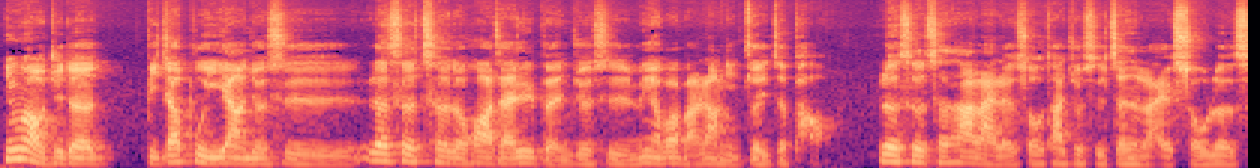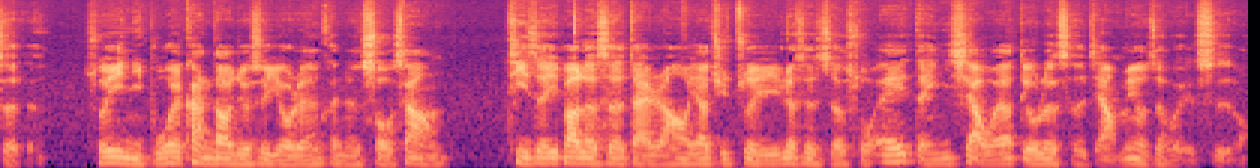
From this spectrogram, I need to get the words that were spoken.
另外，我觉得比较不一样就是，垃圾车的话，在日本就是没有办法让你追着跑。垃圾车它来的时候，它就是真的来收垃圾的，所以你不会看到就是有人可能手上提着一包垃圾袋，然后要去追垃圾车，说：“哎，等一下，我要丢垃圾。”这样没有这回事哦。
